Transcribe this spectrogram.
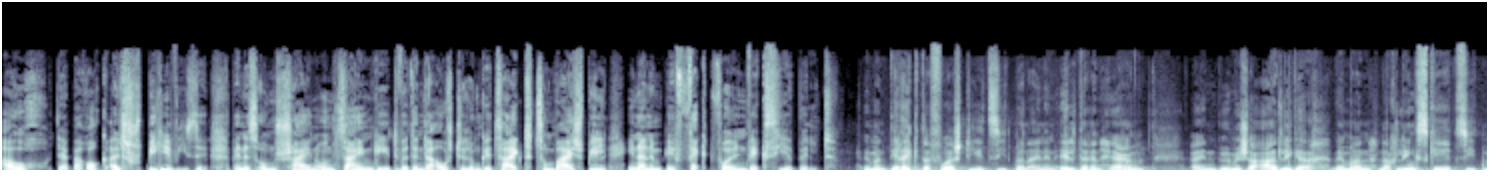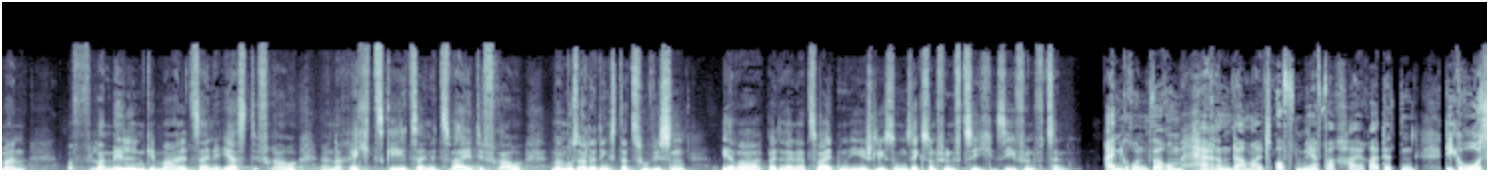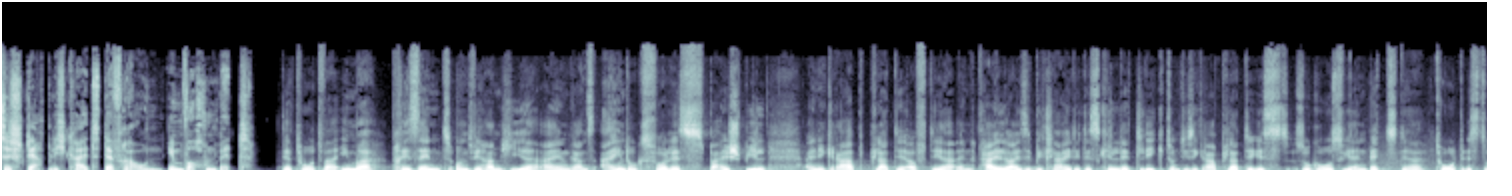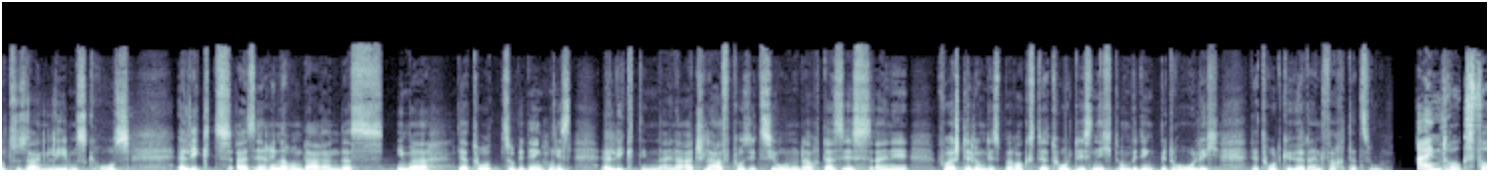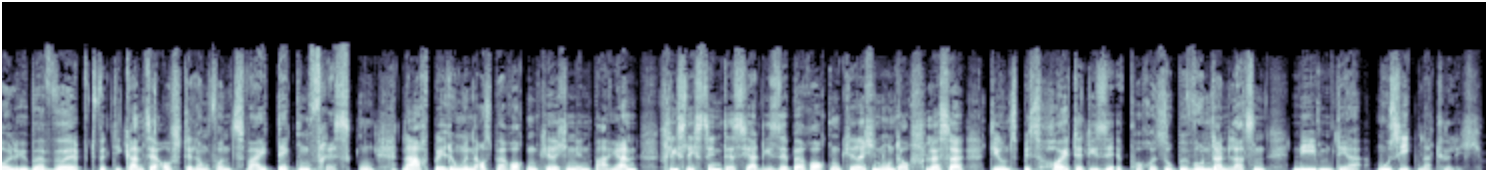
Auch der Barock als Spielwiese, wenn es um Schein und Sein geht, wird in der Ausstellung gezeigt, zum Beispiel in einem effektvollen Vexierbild. Wenn man direkt davor steht, sieht man einen älteren Herrn, ein böhmischer Adliger. Wenn man nach links geht, sieht man auf Lamellen gemalt seine erste Frau, nach rechts geht, seine zweite Frau. Man muss allerdings dazu wissen, er war bei seiner zweiten Eheschließung 56, sie 15. Ein Grund, warum Herren damals oft mehrfach heirateten, die große Sterblichkeit der Frauen im Wochenbett. Der Tod war immer präsent und wir haben hier ein ganz eindrucksvolles Beispiel, eine Grabplatte, auf der ein teilweise bekleidetes Skelett liegt und diese Grabplatte ist so groß wie ein Bett. Der Tod ist sozusagen lebensgroß. Er liegt als Erinnerung daran, dass immer der Tod zu bedenken ist. Er liegt in einer Art Schlafposition und auch das ist eine Vorstellung des Barocks. Der Tod ist nicht unbedingt bedrohlich, der Tod gehört einfach dazu. Eindrucksvoll überwölbt wird die ganze Ausstellung von zwei Deckenfresken, Nachbildungen aus barocken Kirchen in Bayern. Schließlich sind es ja diese barocken Kirchen und auch Schlösser, die uns bis heute diese Epoche so bewundern lassen, neben der Musik natürlich.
